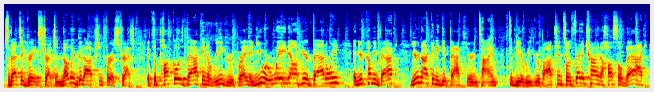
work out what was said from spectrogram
So that's a great stretch. Another good option for a stretch. If the puck goes back in a regroup, right, and you were way down here battling and you're coming back, you're not gonna get back here in time to be a regroup option. So instead of trying to hustle back,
